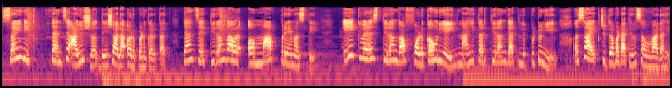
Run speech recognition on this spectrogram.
सैनिक त्यांचे आयुष्य देशाला अर्पण करतात. त्यांचे तिरंगावर अमाप प्रेम असते. एक वेळेस तिरंगा फडकवून येईल नाही तर तिरंग्यात लिपटून येईल असा एक चित्रपटातील संवाद आहे.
